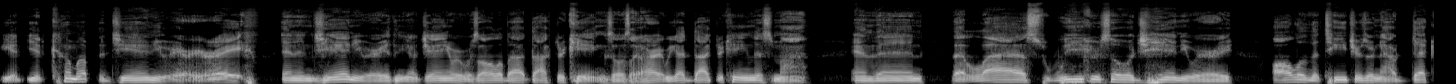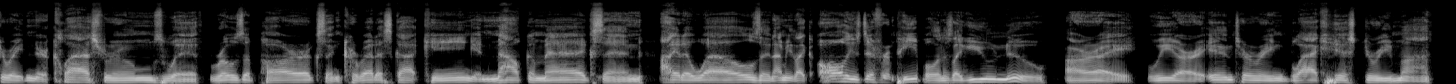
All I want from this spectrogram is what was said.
you'd, you'd come up to January, right? And in January, you know, January was all about Dr. King. So I was like, all right, we got Dr. King this month. And then that last week or so of January, all of the teachers are now decorating their classrooms with Rosa Parks and Coretta Scott King and Malcolm X and Ida Wells. And I mean, like all these different people. And it's like, you knew, all right, we are entering Black History Month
